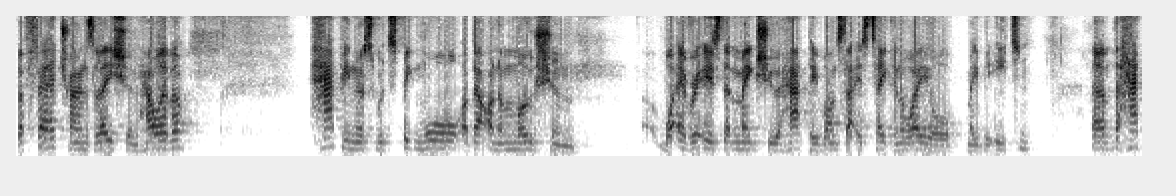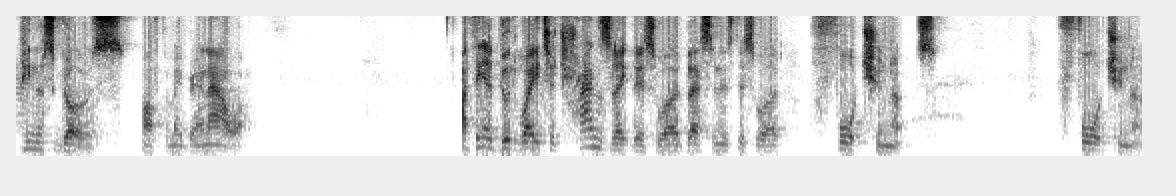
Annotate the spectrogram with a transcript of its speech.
a fair translation. However, happiness would speak more about an emotion, whatever it is that makes you happy. Once that is taken away or maybe eaten, um, the happiness goes after maybe an hour. I think a good way to translate this word, blessing, is this word, fortunate. Fortunate.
